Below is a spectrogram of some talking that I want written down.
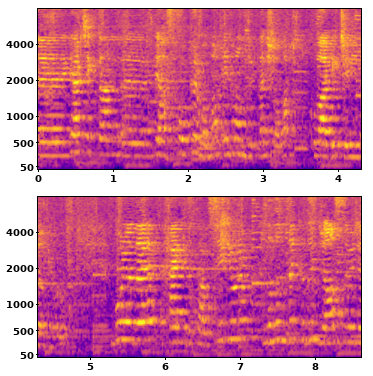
e, gerçekten e, biraz korkarım ama elhamdülillah inşallah kolay geçeceğine inanıyorum. Bu arada herkese tavsiye ediyorum. Kanalımda kalın, can sıvıcı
